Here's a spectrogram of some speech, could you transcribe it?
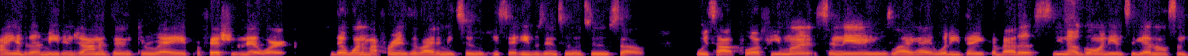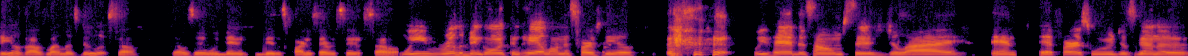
I ended up meeting Jonathan through a professional network that one of my friends invited me to. He said he was into it too. So we talked for a few months and then he was like, Hey, what do you think about us, you know, going in together on some deals? I was like, let's do it. So that was it. We've been business partners ever since. So we've really been going through hell on this first deal. We've had this home since July. And at first we were just gonna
